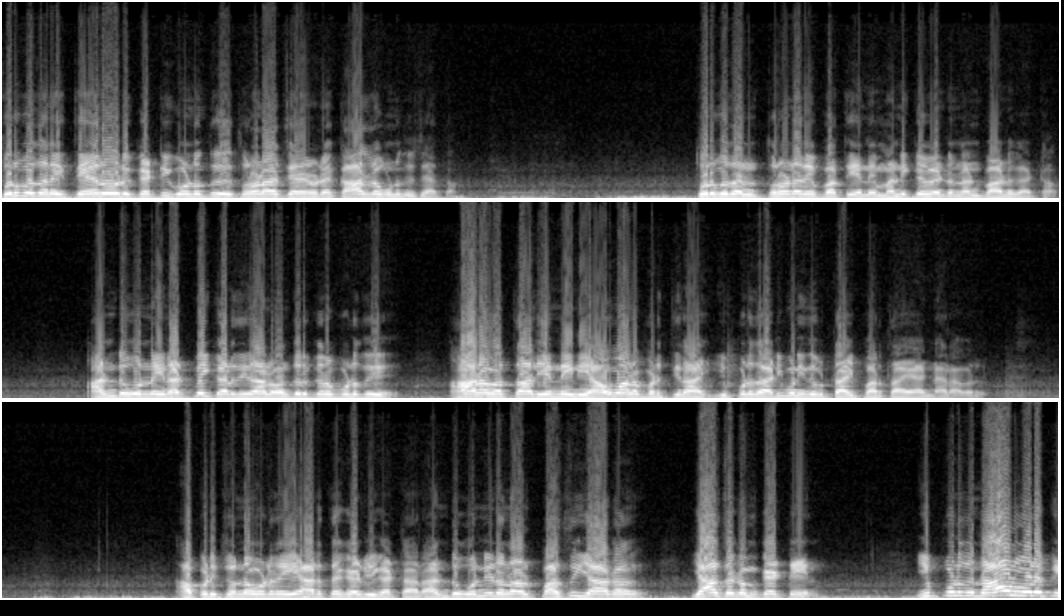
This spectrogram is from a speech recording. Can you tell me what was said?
துருபதனை தேரோடு கட்டி கொண்டு வந்து துரோணாச்சாரியருடைய காலில் கொண்டு வந்து சேர்த்தான். துருபதன் துரோணரை பார்த்து என்னை மன்னிக்க வேண்டும் நண்பான்னு கேட்டான். அன்று உன்னை நட்பை கருதி நான் வந்திருக்கிற பொழுது ஆணவத்தால் என்னை நீ அவமானப்படுத்தினாய் இப்பொழுது அடிமணிந்து விட்டாய் பார்த்தாயான்னார் அவர். அப்படி சொன்ன உடனே அடுத்த கேள்வி கேட்டார். அன்று உன்னிடம் நான் பசு யாக யாசகம் கேட்டேன். இப்பொழுது நான் உனக்கு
